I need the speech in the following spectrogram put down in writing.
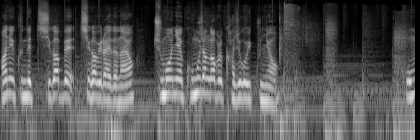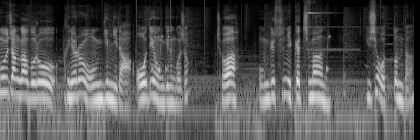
아니 근데 지갑에 지갑이라 해야 되나요? 주머니에 고무장갑을 가지고 있군요. 고무장갑으로 그녀를 옮깁니다. 어디에 옮기는 거죠? 좋아, 옮길 수는 있겠지만 이제 어떤다?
